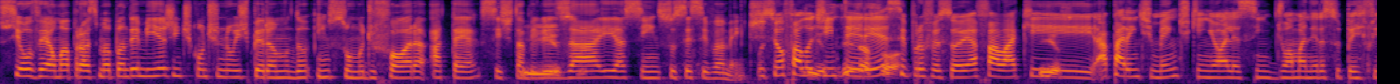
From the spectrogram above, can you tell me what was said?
se houver uma próxima pandemia, a gente continua esperando insumo de fora até se estabilizar isso. e assim sucessivamente. O senhor falou isso, de interesse, professor. Eu ia falar que, isso. aparentemente, quem olha assim de uma maneira superficial,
